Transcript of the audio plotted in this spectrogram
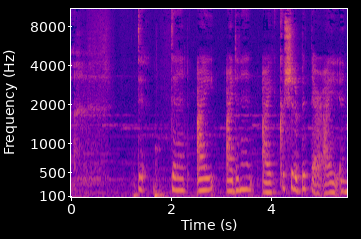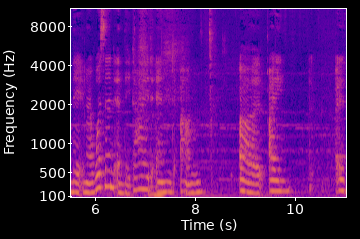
did, did I I didn't I could, should have been there. I and they and I wasn't and they died and um uh I I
